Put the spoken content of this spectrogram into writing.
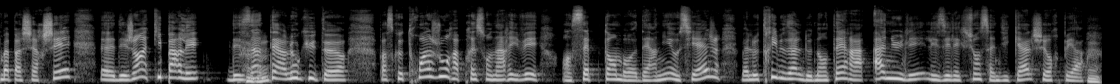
Bah, Pas chercher euh, des gens à qui parler des mhm. interlocuteurs. Parce que trois jours après son arrivée en septembre dernier au siège, bah, le tribunal de Nanterre a annulé les élections syndicales chez Orpea. Mhm.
